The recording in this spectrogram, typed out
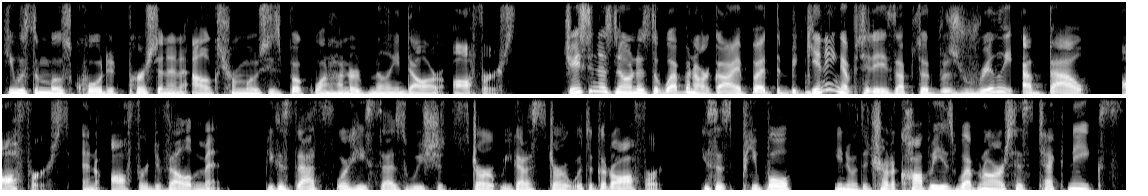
he was the most quoted person in Alex Hormozi's book, $100 Million Offers. Jason is known as the webinar guy, but the beginning of today's episode was really about offers and offer development because that's where he says we should start. We got to start with a good offer. He says people, you know, they try to copy his webinars, his techniques,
